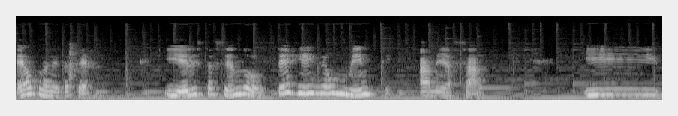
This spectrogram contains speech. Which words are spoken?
é o planeta Terra. E ele está sendo terrivelmente ameaçado. E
